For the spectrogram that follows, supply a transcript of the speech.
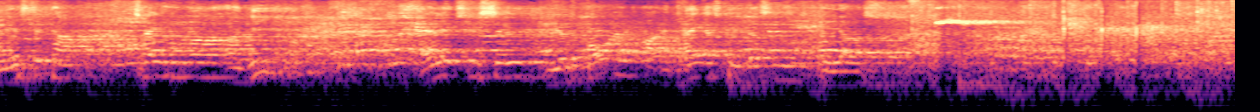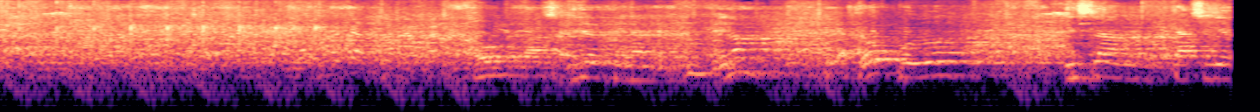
er næste kamp 309. Alex Wiesel, Jødeborg og Andreas Petersen, Eos. Og madras 4 finder en vinder. Det er blå bryder Islam Katia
